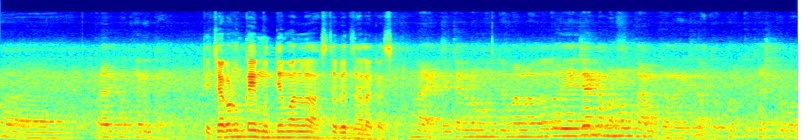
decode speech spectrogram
प्रयत्न करीत आहे. त्याच्याकडून काही मुद्देमाल हस्तगत झाला का सर? नाही त्याच्याकडे मुद्देमाल नव्हता. तो एजंट म्हणून काम करायचा. तो फक्त कस्टमर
